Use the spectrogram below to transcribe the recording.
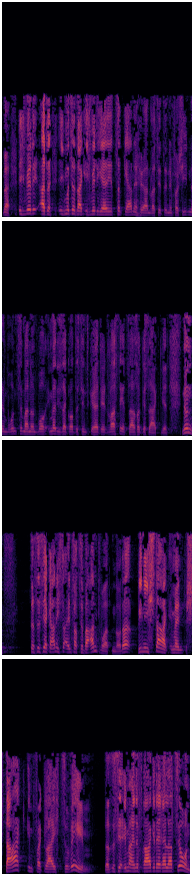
Na, ich würde, also ich muss ja sagen, ich würde ja jetzt so gerne hören, was jetzt in den verschiedenen Wohnzimmern und wo auch immer dieser Gottesdienst gehört wird, was jetzt da so gesagt wird. Nun, das ist ja gar nicht so einfach zu beantworten, oder? Bin ich stark? Ich meine, stark im Vergleich zu wem? Das ist ja immer eine Frage der Relation.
